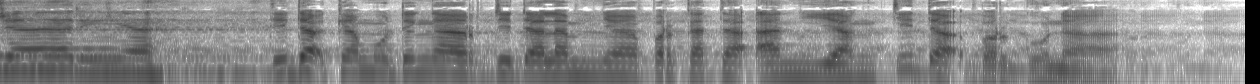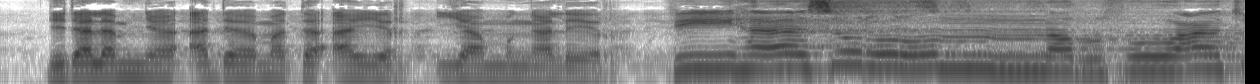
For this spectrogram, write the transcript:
jariyah. tidak kamu dengar di dalamnya perkataan yang tidak berguna. Di dalamnya ada mata air yang mengalir. فيها سرر مرفوعة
